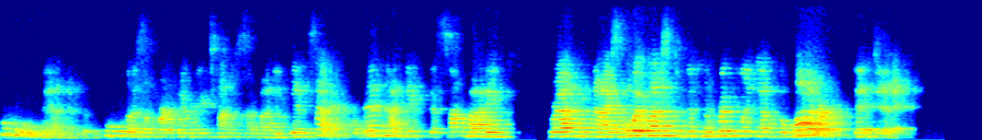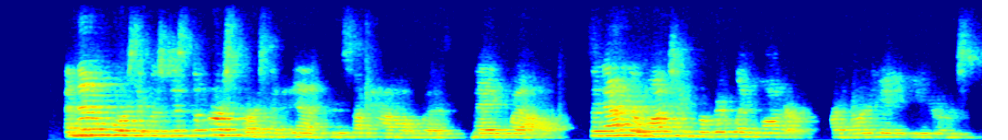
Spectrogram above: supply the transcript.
pool then? If the pool doesn't work every time somebody gets it, well, then I think that somebody recognized, oh, it must have been the rippling of the water that did it. And then, of course, it was just the first person in who somehow was made well. So now you're watching for rippling water for 38 years.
